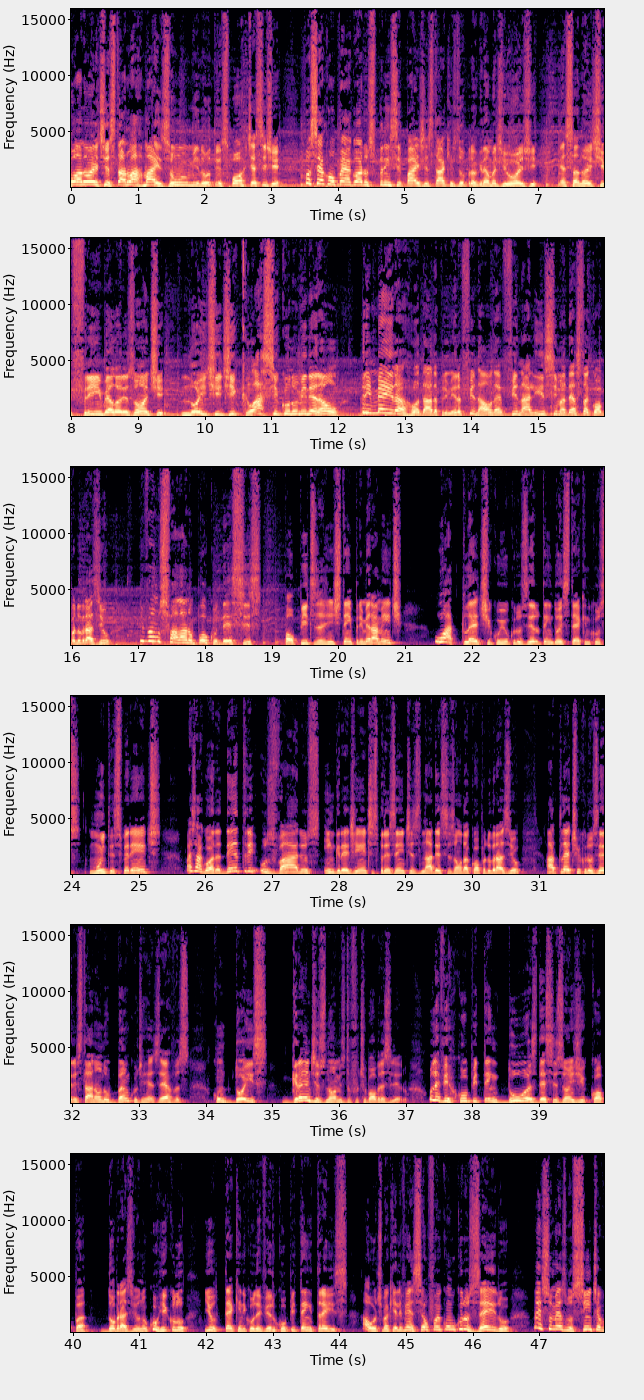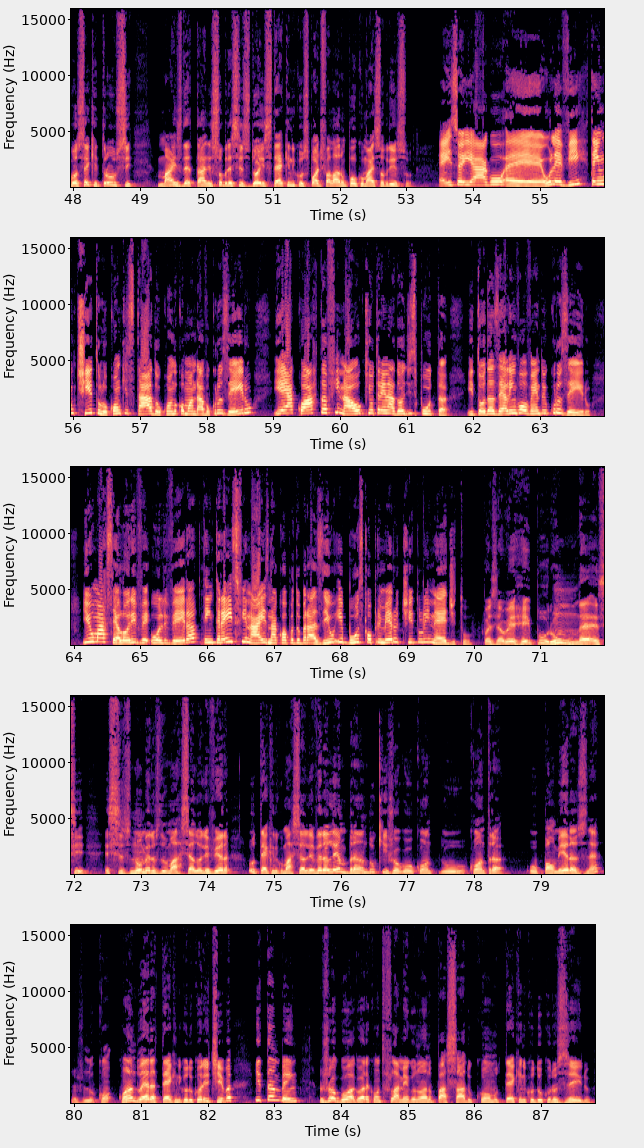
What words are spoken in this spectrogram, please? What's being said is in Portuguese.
boa noite. Está no ar mais um Minuto Esporte SG. Você acompanha agora os principais destaques do programa de hoje. Essa noite fria em Belo Horizonte, noite de clássico no Mineirão. Primeira rodada, primeira final, né? Finalíssima desta Copa do Brasil. E vamos falar um pouco desses palpites. A gente tem primeiramente o Atlético e o Cruzeiro têm dois técnicos muito experientes. Mas agora, dentre os vários ingredientes presentes na decisão da Copa do Brasil, Atlético e Cruzeiro estarão no banco de reservas com dois grandes nomes do futebol brasileiro. O Levir Coupe tem duas decisões de Copa do Brasil no currículo e o técnico Levir Coupe tem três. A última que ele venceu foi com o Cruzeiro. Não é isso mesmo, Cíntia? Você que trouxe mais detalhes sobre esses dois técnicos, pode falar um pouco mais sobre isso? É isso aí, Iago. É, o Levi tem um título conquistado quando comandava o Cruzeiro e é a quarta final que o treinador disputa, e todas elas envolvendo o Cruzeiro. E o Marcelo Oliveira tem três finais na Copa do Brasil e busca o primeiro título inédito. Pois é, eu errei por um, né? Esse, esses números do Marcelo Oliveira. O técnico Marcelo Oliveira, lembrando que jogou contra o, contra o Palmeiras, né? No, quando era técnico do Coritiba e também jogou agora contra o Flamengo no ano passado como técnico do Cruzeiro.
